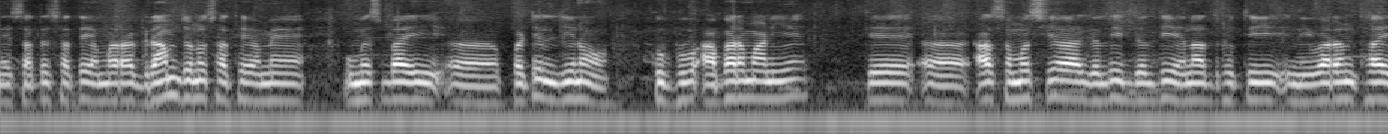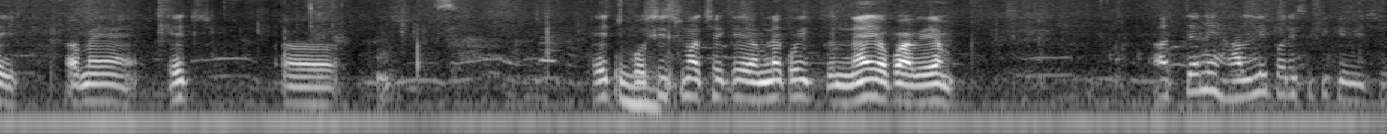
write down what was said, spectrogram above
ને સાથે સાથે અમારા ગ્રામજનો સાથે અમે ઉમેશભાઈ પટેલજીનો ખૂબ ખૂબ આભાર માનીએ કે આ સમસ્યા જલ્દી જલ્દી એના થ્રુથી નિવારણ થાય. અમે એ જ એ જ કોશિશમાં છે કે અમને કોઈ ન્યાય અપાવે એમ. અત્યારની હાલની પરિસ્થિતિ કેવી છે?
